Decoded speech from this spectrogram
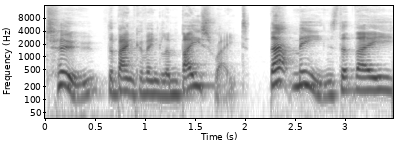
to the Bank of England base rate. That means that they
